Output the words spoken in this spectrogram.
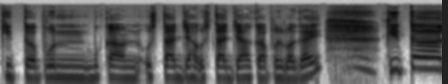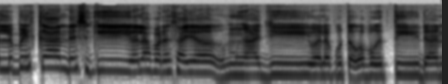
kita pun bukan ustazah-ustazah ke apa sebagai kita lebihkan dari segi ialah pada saya mengaji walaupun tak berapa reti dan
